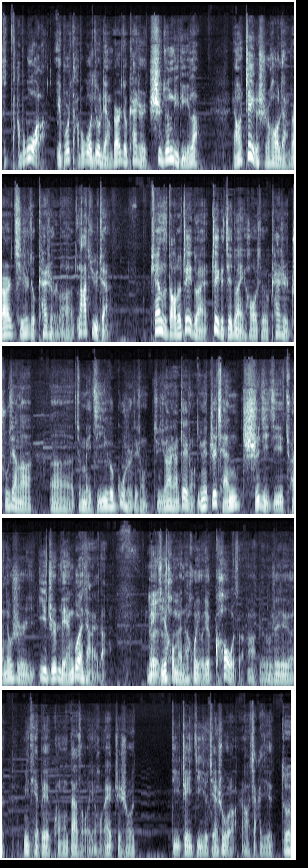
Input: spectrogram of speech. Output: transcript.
就打不过了，也不是打不过，就两边就开始势均力敌了。然后这个时候两边其实就开始了拉锯战。片子到了这段这个阶段以后，就开始出现了呃，就每集一个故事这种，就有点像这种，因为之前十几集全都是一直连贯下来的。每集后面它会有一个扣子啊，比如说这个密帖被恐龙带走了以后，哎，这时候第这一集就结束了，然后下一集对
